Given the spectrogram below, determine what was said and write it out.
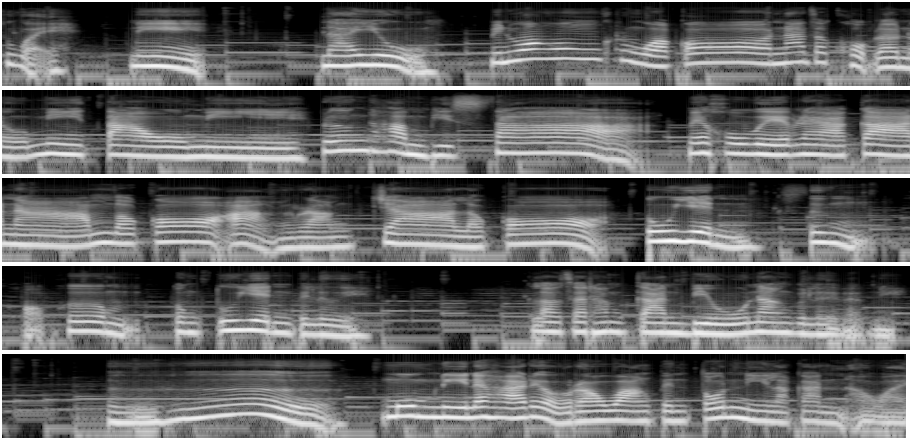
สวย นี่ ได้อยู่ มินว่าห้องครัวก็น่าจะครบแล้วเนอะมีเตา มีเครื่องทำพิซซ่าไมโครเวฟนะคะกาน้ำแล้วก็อ่างล้างจานแล้วก็ตู้เย็น ซึ่งขอเพิ่มตรงตู้เย็นไปเลย เราจะทำการบิวนั่งไปเลยแบบนี้ เออ มุมนี้นะคะ เดี๋ยวเราวางเป็นต้นนี้ละกันเอาไว้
